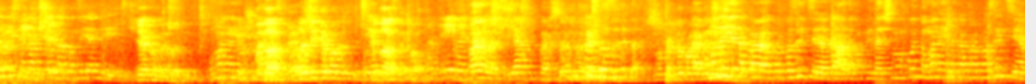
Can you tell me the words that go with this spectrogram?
э, написано конкретно от Андрея Андреевича. Як вони робили? У мене є Будь ласка, Подождите, подождите. будь ласка, пане. Андрій Павло, я. Ну, так Так, у мене є така пропозиція, да, доповідач не виходить. У мене є така пропозиція.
